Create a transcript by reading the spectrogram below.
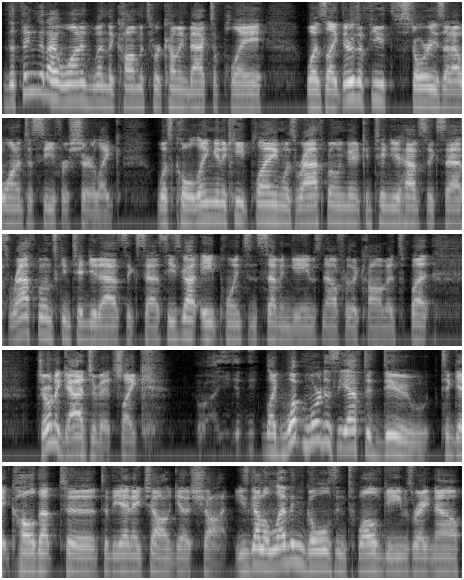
the thing that I wanted when the comments were coming back to play was like there's a few stories that I wanted to see for sure. Like, was Kole Lind going to keep playing? Was Rathbone going to continue to have success? Rathbone's continued to have success. He's got eight points in seven games now for the Comets, but Jonah Gadjovich, like, like what more does he have to do to get called up to to the NHL and get a shot? He's got 11 goals in 12 games right now.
